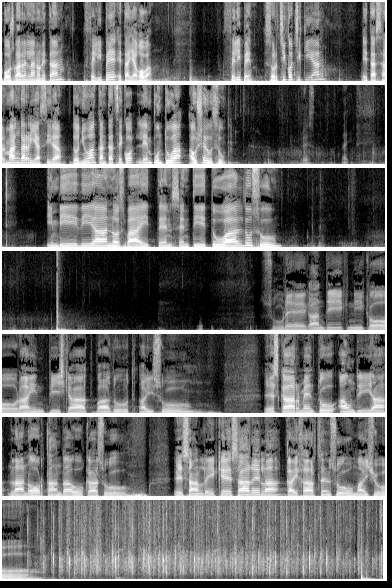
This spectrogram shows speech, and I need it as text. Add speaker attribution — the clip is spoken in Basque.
Speaker 1: bosgarren lan honetan Felipe eta Jagoba. Felipe, zortxiko txikian eta sarmangarria zira doinuan kantatzeko lehen puntua hause duzu. Bai. Inbidia nos baiten sentitu alduzu.
Speaker 2: Zure gandik nik orain pixkat badut aizu. Eskarmentu haundia lan hortan daukazu. Esan leike zarela gai jartzen zu maixu.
